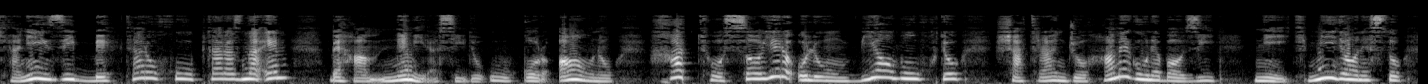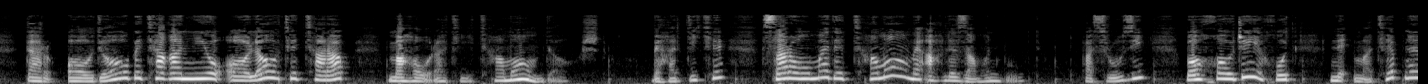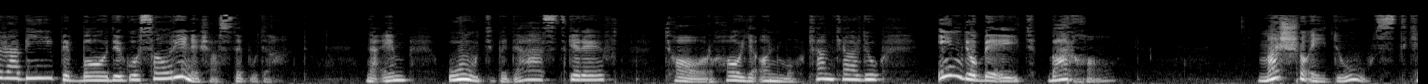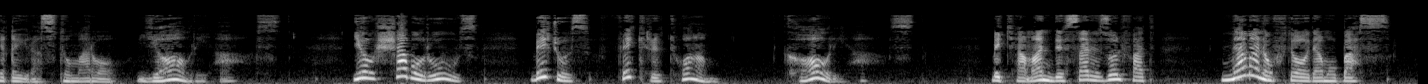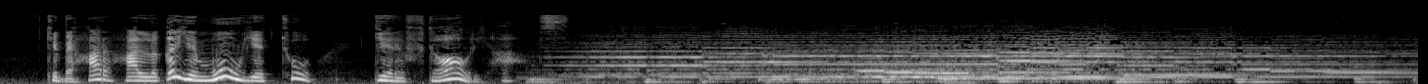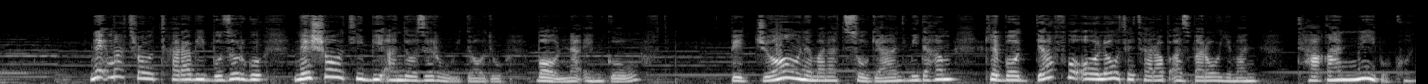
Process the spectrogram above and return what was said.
کنیزی بهتر و خوبتر از نعم به هم نمی رسید و او قرآن و خط و سایر علوم بیاموخت و شطرنج و همه گونه بازی نیک می‌دانست و در آداب تغنی و آلات طرب مهارتی تمام داشت. به حدی که سرآمد تمام اهل زمان بود. پس روزی با خاجه خود نعمت ابن ربی به بادگساری نشسته بودند. نعم اود به دست گرفت تارهای آن محکم کرد و این دو بیت برخواند مشنو ای دوست که غیر از تو مرا یاری هست. یا شب و روز بجز فکر تو هم کاری هست. به کمند سر زلفت نه من افتادم و بس که به هر حلقه موی تو گرفتاری هست. نعمت را طربی بزرگ و نشاطی بی اندازه روی داد و با نعم گفت به جان منت سوگند می دهم که با دف و آلات طرب از برای من تغنی بکن.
